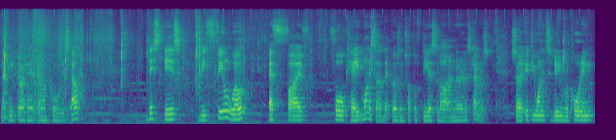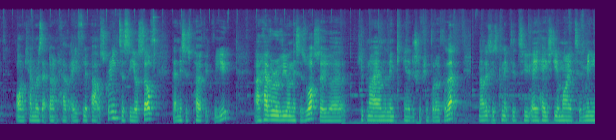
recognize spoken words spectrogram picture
Let me go ahead and pull this out. This is the Feelworld F5 4K monitor that goes on top of DSLR and mirrorless cameras. So if you wanted to do recording on cameras that don't have a flip out screen to see yourself, then this is perfect for you. I have a review on this as well, so uh, keep an eye on the link in the description below for that. Now this is connected to a HDMI to mini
